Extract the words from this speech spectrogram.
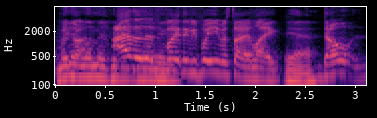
men and women I said this funny thing before you even started. Like, Yeah. don't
